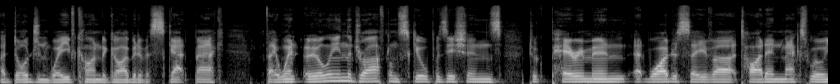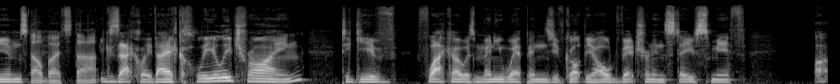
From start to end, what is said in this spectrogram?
a dodge and weave kind of guy, a bit of a scat back. They went early in the draft on skill positions, took Perriman at wide receiver, tight end Maxx Williams. They'll both start. Exactly. They are clearly trying to give Flacco as many weapons. You've got the old veteran in Steve Smith. I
